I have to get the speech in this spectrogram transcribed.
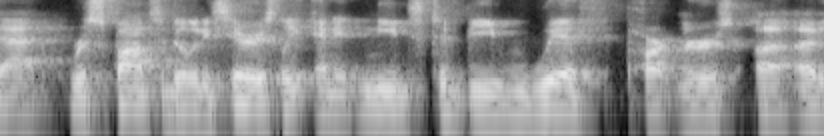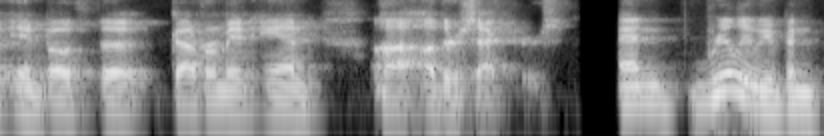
that responsibility seriously, and it needs to be with partners uh, uh, in both the government and uh, other sectors. And really, we've been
